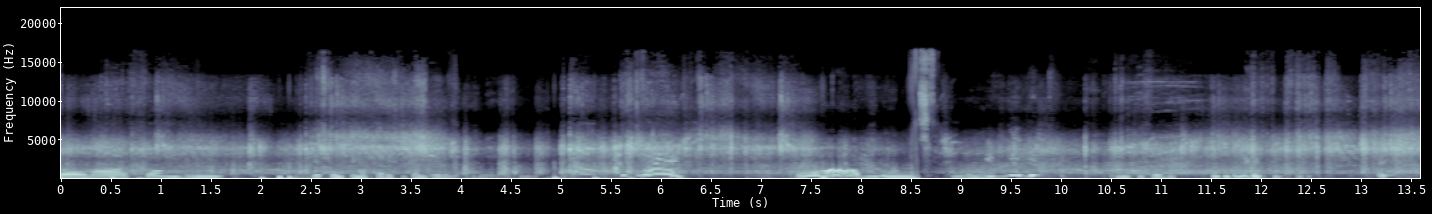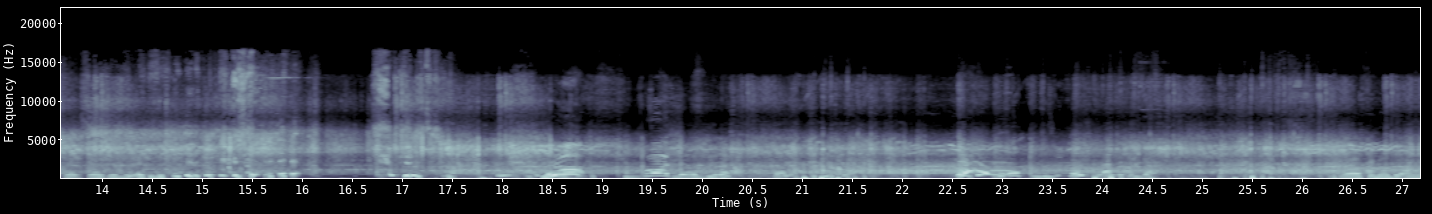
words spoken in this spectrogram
Oha, sorry, Bro. Jetzt kommt, ich mach da richtig ganz irre. Ist weg! Oha, Bro. Huren. Ich fliege. Nicht so gut. Jetzt lass ich die echt Ja! Was? Ja, direkt. Ja, du oft, du bist so schlecht, Digga. Ja, genau dran.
